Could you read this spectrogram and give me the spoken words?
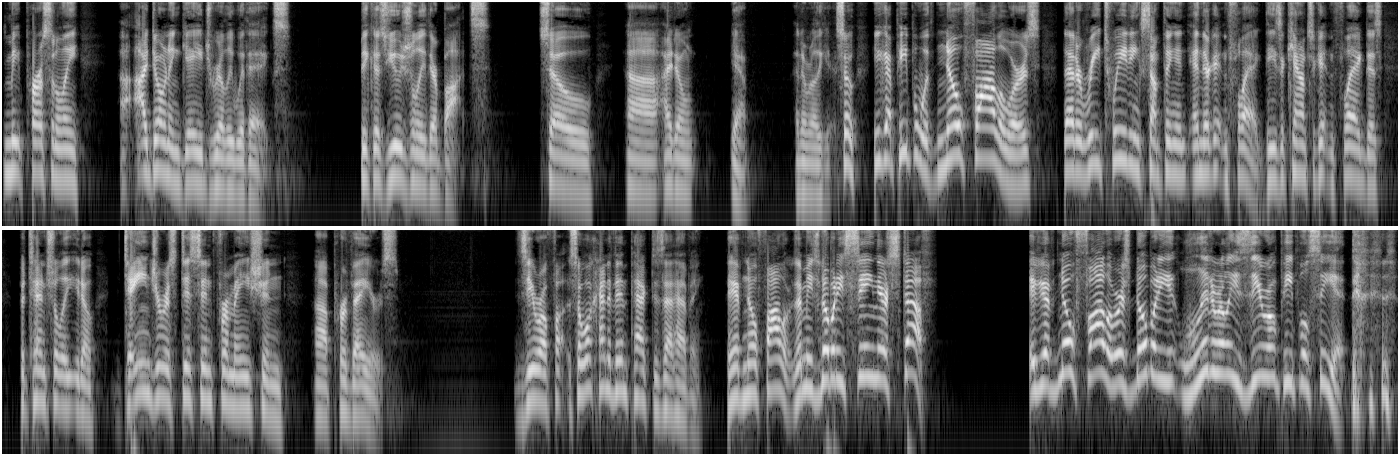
me personally, I don't engage really with eggs because usually they're bots. So uh, I don't, yeah, I don't really get. So you got people with no followers that are retweeting something and, and they're getting flagged. These accounts are getting flagged as potentially, you know, dangerous disinformation uh, purveyors. Zero. Fo- so what kind of impact is that having? They have no followers. That means nobody's seeing their stuff. If you have no followers, nobody, literally zero people see it.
